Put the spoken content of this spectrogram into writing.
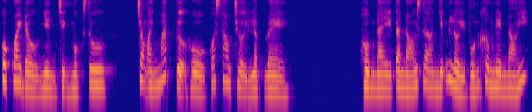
cô quay đầu nhìn Trình Mục Du, trong ánh mắt tựa hồ có sao trời lập lòe. Hôm nay ta nói ra những lời vốn không nên nói,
